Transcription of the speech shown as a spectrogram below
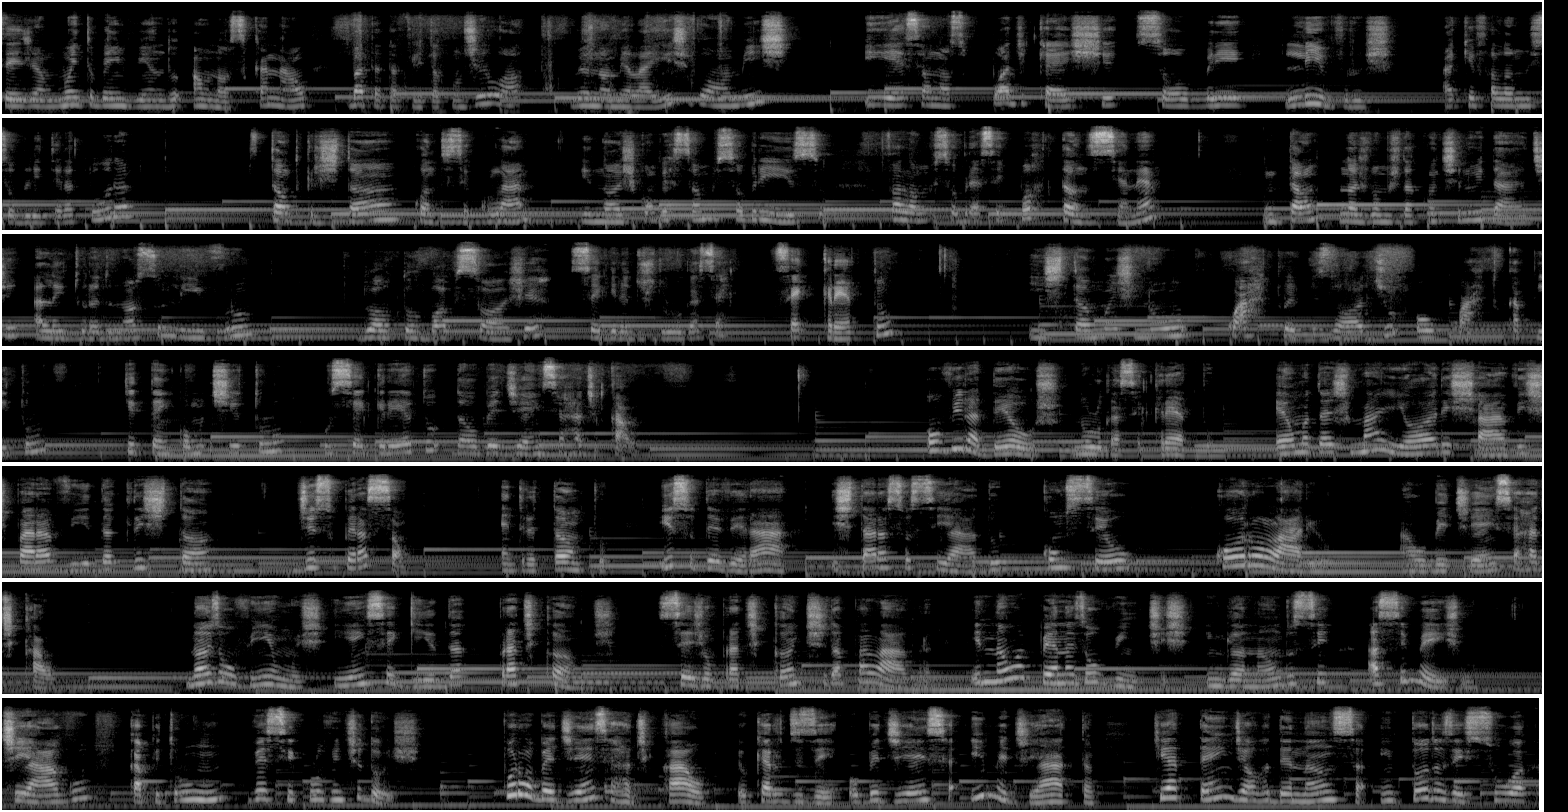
Seja muito bem-vindo ao nosso canal Batata Frita com Giló. Meu nome é Laís Gomes e esse é o nosso podcast sobre livros. Aqui falamos sobre literatura, tanto cristã quanto secular, e nós conversamos sobre isso, falamos sobre essa importância, né? Então, nós vamos dar continuidade à leitura do nosso livro do autor Bob Sawyer, Segredos do Lugar Secreto. Estamos no quarto episódio ou quarto capítulo, que tem como título O Segredo da Obediência Radical. Ouvir a Deus no lugar secreto é uma das maiores chaves para a vida cristã de superação. Entretanto, isso deverá estar associado com seu corolário, a obediência radical. Nós ouvimos e em seguida praticamos. Sejam praticantes da palavra e não apenas ouvintes, enganando-se a si mesmo. Tiago, capítulo 1, versículo 22. Por obediência radical, eu quero dizer obediência imediata que atende à ordenança em toda a sua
